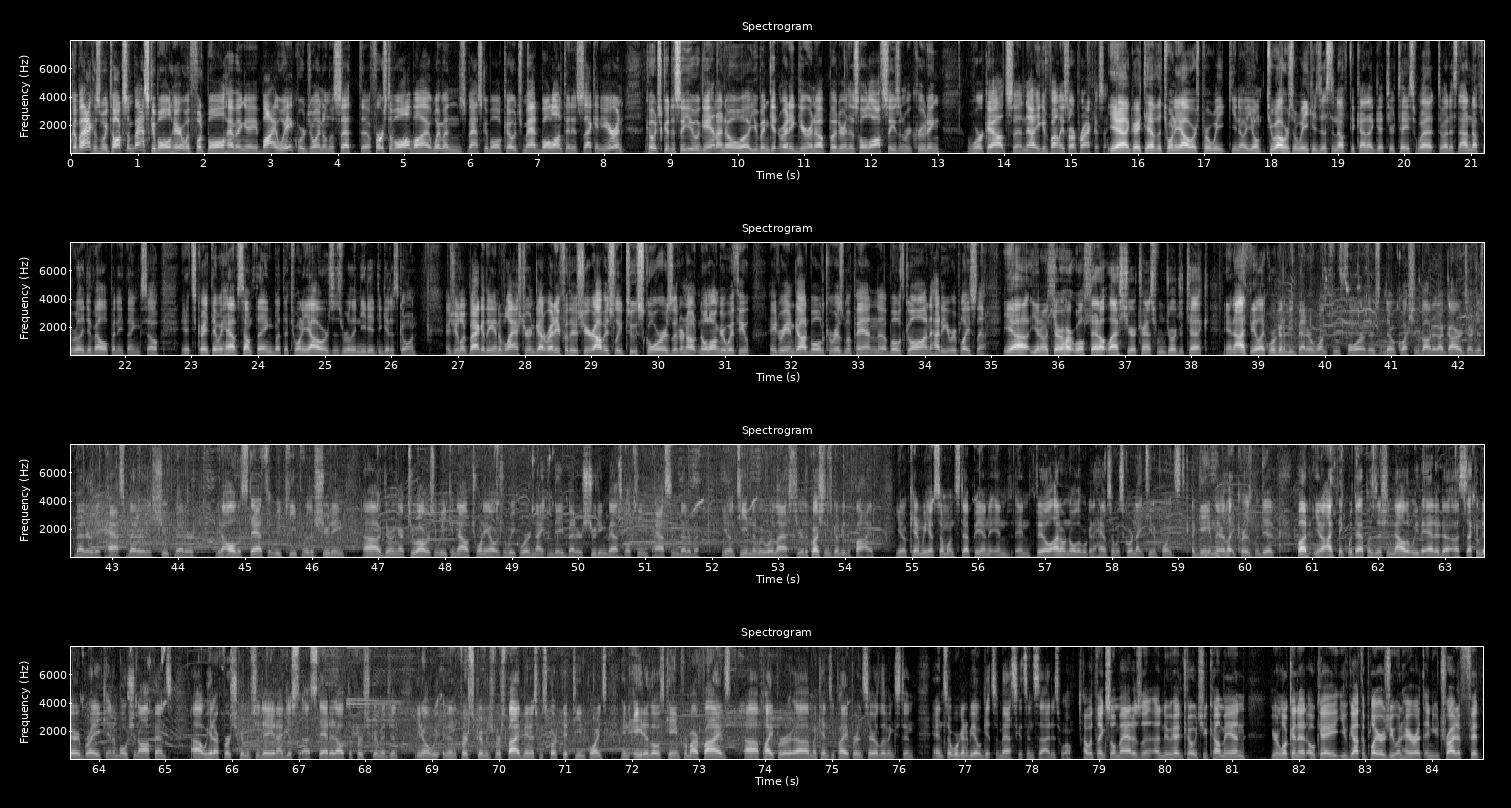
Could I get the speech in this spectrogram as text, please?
Welcome back as we talk some basketball here with football having a bye week. We're joined on the set, uh, first of all, by women's basketball coach Matt Bollant in his second year. And, Coach, good to see you again. I know uh, you've been getting ready, gearing up uh, during this whole offseason, recruiting, workouts, and now you can finally start practicing. Yeah, great to have the 20 hours per week. You know, you two hours a week is just enough to kind of get your taste wet, but it's not enough to really develop anything. So it's great that we have something, but the 20 hours is really needed to get us going. As you look back at the end of last year and got ready for this year, obviously two scores that are not, no longer with you. Adrienne GodBold, Karisma Penn, uh, both gone. How do you replace them? Yeah, you know, Sarah Hartwell sat out last year, transfer from Georgia Tech, and I feel like we're going to be better one through four. There's no question about it. Our guards are just better. They pass better. They shoot better. You know, all the stats that we keep for the shooting uh, during our two hours a week and now 20 hours a week, we're a night and day better shooting basketball team, passing better, but you know, team than we were last year. The question is going to be the five you know, can we have someone step in and, and fill? I don't know that we're going to have someone score 19 points a game there like Karisma did. But, you know, I think with that position, now that we've added a, a secondary break and a motion offense, uh, we had our first scrimmage today, and I just uh, statted out the first scrimmage. And, you know, we, in the first scrimmage, first five minutes, we scored 15 points, and eight of those came from our fives uh, Piper, uh, Mackenzie Piper, and Sarah Livingston. And so we're going to be able to get some baskets inside as well. I would think so, Matt. As a, a new head coach, you come in, you're looking at, okay, you've got the players you inherit, and you try to fit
